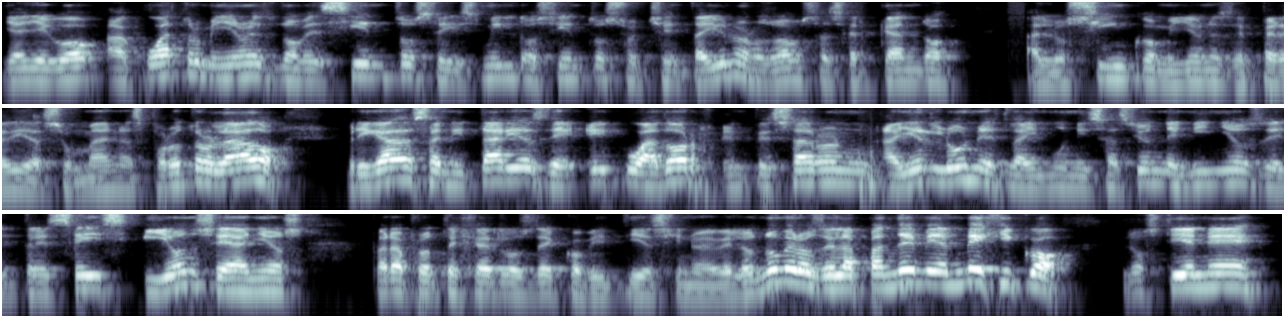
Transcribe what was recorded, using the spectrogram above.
ya llegó a 4.906.281. Nos vamos acercando a los 5 millones de pérdidas humanas. Por otro lado, brigadas sanitarias de Ecuador empezaron ayer lunes la inmunización de niños de entre 6 y 11 años para protegerlos de COVID-19. Los números de la pandemia en México los tiene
